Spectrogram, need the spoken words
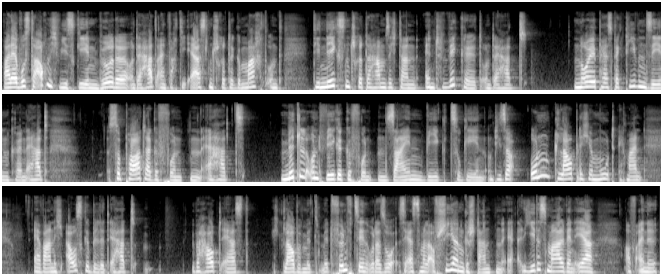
Weil er wusste auch nicht, wie es gehen würde und er hat einfach die ersten Schritte gemacht und die nächsten Schritte haben sich dann entwickelt und er hat neue Perspektiven sehen können. Er hat Supporter gefunden. Er hat Mittel und Wege gefunden, seinen Weg zu gehen. Und dieser unglaubliche Mut, ich meine, er war nicht ausgebildet. Er hat überhaupt erst ich glaube, mit, mit 15 oder so das erste Mal auf Skiern gestanden. Er, jedes Mal, wenn er auf eine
